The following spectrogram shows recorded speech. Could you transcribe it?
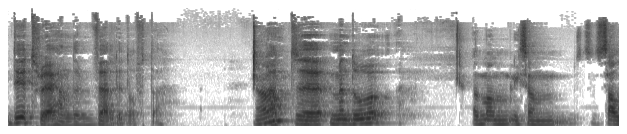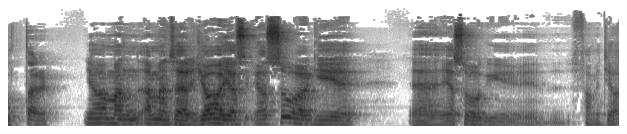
Det tror jag händer väldigt ofta. Ja, att, Att, eh, men då... man liksom saltar. Ja, man, ja men så här, ja, jag, jag såg, eh, Eh, jag såg, eh, fan vet jag,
